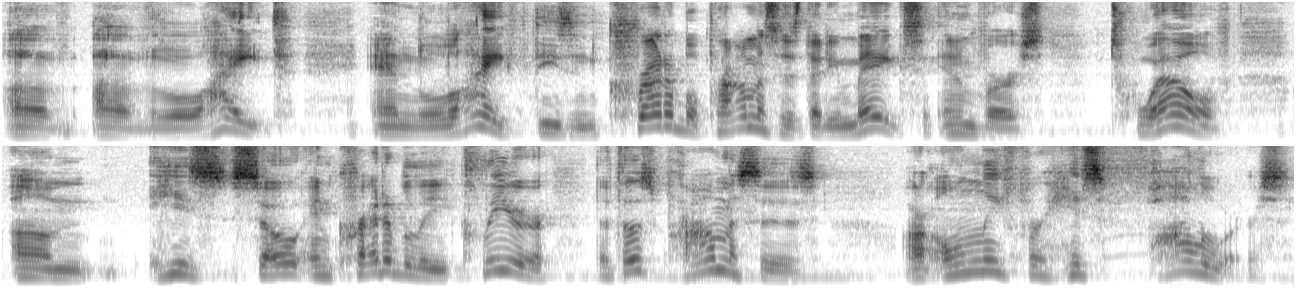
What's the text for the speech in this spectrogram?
of of light and life these incredible promises that he makes in verse 12, um, he's so incredibly clear that those promises are only for his followers,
